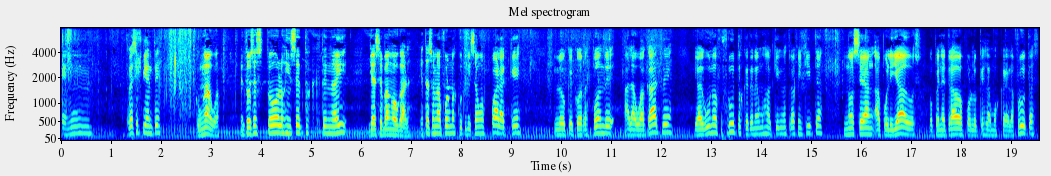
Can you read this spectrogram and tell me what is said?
en un recipiente con agua. Entonces todos los insectos que estén ahí ya se van a ahogar. Estas son las formas que utilizamos para que lo que corresponde al aguacate y algunos frutos que tenemos aquí en nuestra finquita no sean apolillados o penetrados por lo que es la mosca de las frutas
